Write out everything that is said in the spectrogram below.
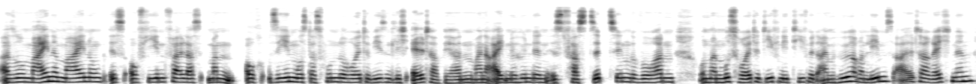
Also meine Meinung ist auf jeden Fall, dass man auch sehen muss, dass Hunde heute wesentlich älter werden. Meine eigene Hündin ist fast 17 geworden und man muss heute definitiv mit einem höheren Lebensalter rechnen.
